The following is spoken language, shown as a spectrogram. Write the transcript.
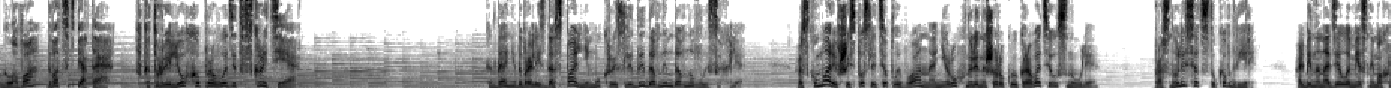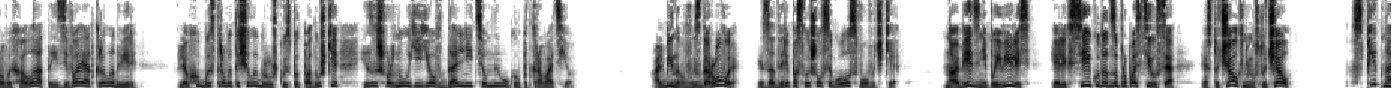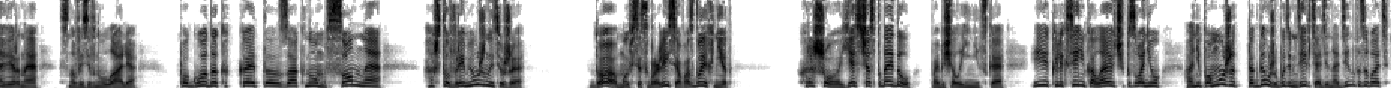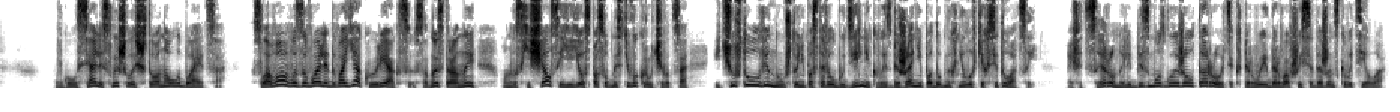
Глава 25, в которой Леха проводит вскрытие. Когда они добрались до спальни, мокрые следы давным-давно высохли. Раскумарившись после теплой ванны, они рухнули на широкую кровать и уснули. Проснулись от стука в дверь. Альбина надела местный махровый халат и, зевая, открыла дверь. Леха быстро вытащил игрушку из-под подушки и зашвырнул ее в дальний темный угол под кроватью. «Альбина, вы здоровы?» Из-за двери послышался голос Вовочки. «На обеде не появились, и Алексей куда-то запропастился. Я стучал к нему, стучал». «Спит, наверное», — снова зевнула Аля. «Погода какая-то за окном сонная. А что, время ужинать уже?» «Да, мы все собрались, а вас двоих нет». «Хорошо, я сейчас подойду», — пообещала Яницкая. «И к Алексею Николаевичу позвоню. А не поможет, тогда уже будем 911 вызывать». В голосе Али слышалось, что она улыбается. Слова вызывали двоякую реакцию. С одной стороны, он восхищался ее способностью выкручиваться и чувствовал вину, что не поставил будильник во избежание подобных неловких ситуаций. Офицер он или безмозглый желторотик, впервые дорвавшийся до женского тела.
